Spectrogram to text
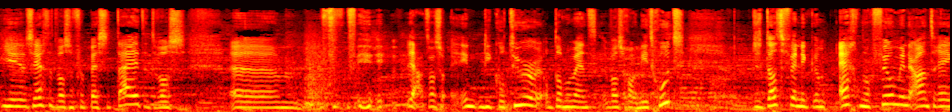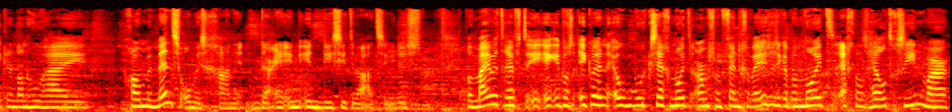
je zegt het was een verpeste tijd. Het was, ehm, ja, het was in die cultuur op dat moment was gewoon niet goed. Dus dat vind ik hem echt nog veel minder aan te rekenen dan hoe hij gewoon met mensen om is gegaan in, in, die situatie. Dus wat mij betreft, ik, ik, was, ik ben, ook, moet ik zeggen, nooit een Armstrong fan geweest. Dus ik heb hem nooit echt als held gezien. Maar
